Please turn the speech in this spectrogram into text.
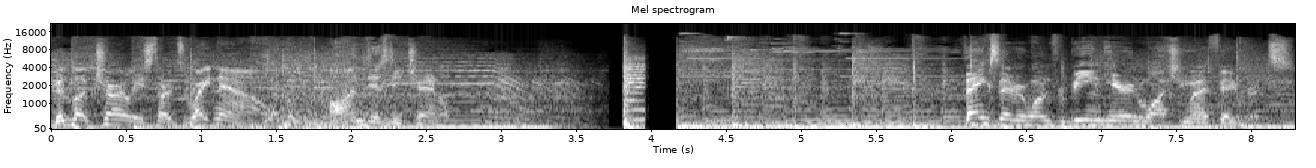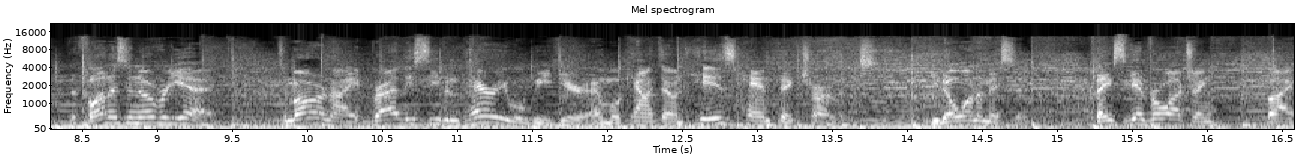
Good Luck Charlie starts right now on Disney Channel. Thanks everyone for being here and watching my favorites. The fun isn't over yet. Tomorrow night, Bradley Steven Perry will be here and will count down his handpicked Charlies. You don't want to miss it. Thanks again for watching. Bye.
